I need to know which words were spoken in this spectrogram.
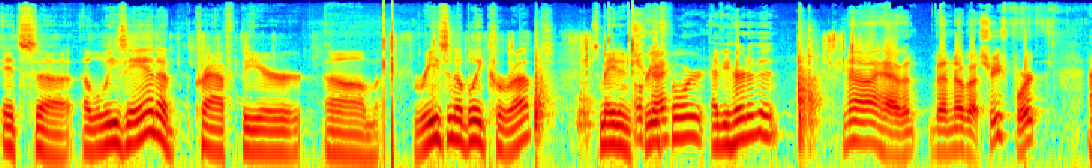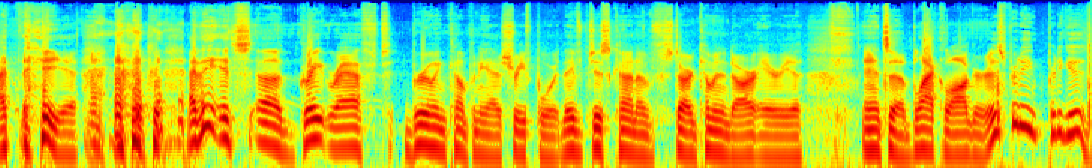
it's uh, a Louisiana craft beer, um, reasonably corrupt. It's made in Shreveport. Have you heard of it? No, I haven't, but I know about Shreveport. I th- yeah, I think it's a Great Raft Brewing Company out of Shreveport. They've just kind of started coming into our area, and it's a black lager. It's pretty pretty good.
